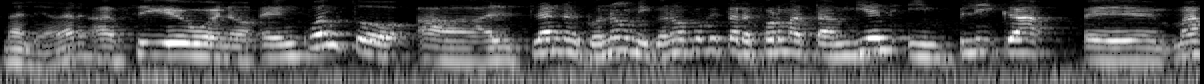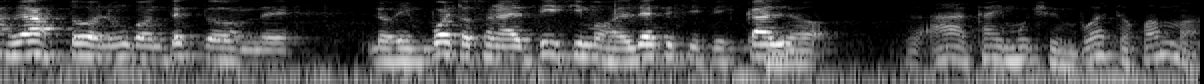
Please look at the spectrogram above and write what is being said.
Dale, a ver. Así que bueno, en cuanto al plano económico, ¿no? Porque esta reforma también implica eh, más gasto en un contexto donde los impuestos son altísimos, el déficit fiscal. Pero, ah, acá hay mucho impuesto, Juanma.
